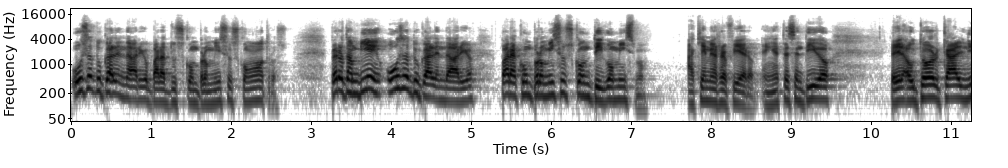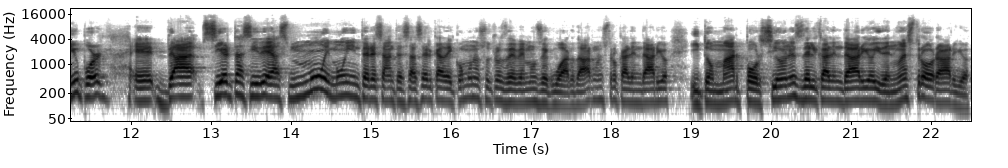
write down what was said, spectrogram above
usa tu calendario para tus compromisos con otros, pero también usa tu calendario para compromisos contigo mismo. ¿A qué me refiero? En este sentido, el autor Cal Newport eh, da ciertas ideas muy, muy interesantes acerca de cómo nosotros debemos de guardar nuestro calendario y tomar porciones del calendario y de nuestro horario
